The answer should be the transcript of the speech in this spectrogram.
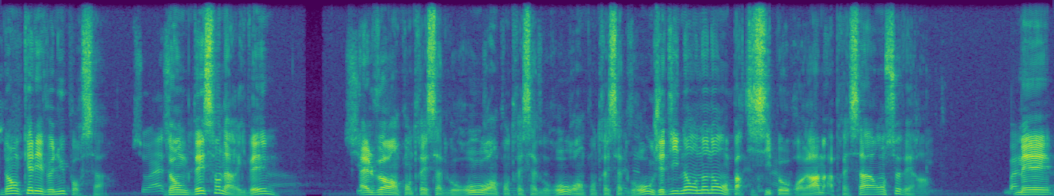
Donc elle est venue pour ça. Donc dès son arrivée, elle veut rencontrer Sadhguru, rencontrer Sadhguru, rencontrer Sadhguru. J'ai dit non, non, non, participez au programme, après ça, on se verra. Mais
